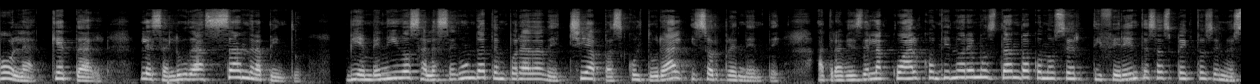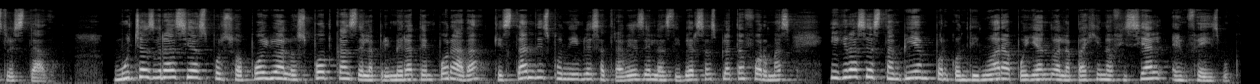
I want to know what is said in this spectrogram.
Hola, ¿qué tal? Les saluda Sandra Pinto. Bienvenidos a la segunda temporada de Chiapas Cultural y Sorprendente, a través de la cual continuaremos dando a conocer diferentes aspectos de nuestro estado. Muchas gracias por su apoyo a los podcasts de la primera temporada que están disponibles a través de las diversas plataformas y gracias también por continuar apoyando a la página oficial en Facebook.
